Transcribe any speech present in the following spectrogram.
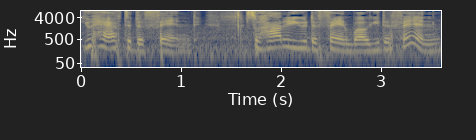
You have to defend. So, how do you defend? Well, you defend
